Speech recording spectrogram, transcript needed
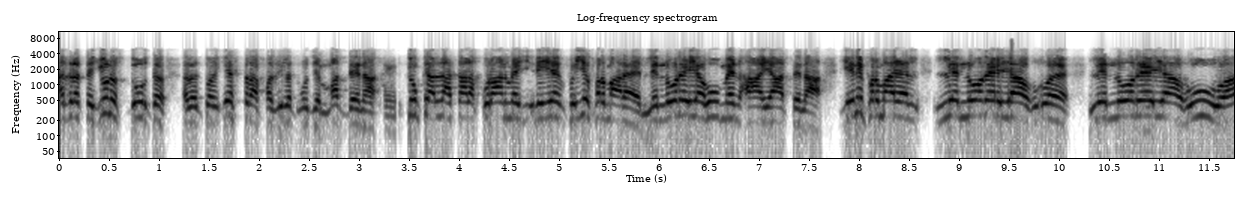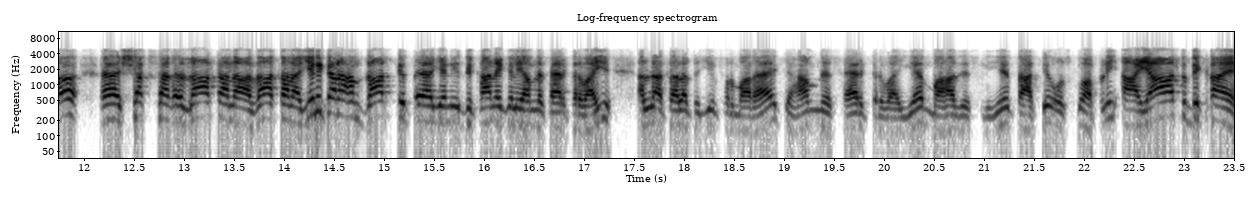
حضرت یونس دور تھے۔ تو اس طرح فضیلت مجھے مت دینا، کیونکہ اللہ تعالیٰ قرآن میں یہ فرما رہا ہے لے نورے یہو من آیاتنا۔ یہ نہیں فرمایا لے نورے یا ہوا شخص ذات شخص ذاتنا ذاتنا یہ نہیں کہنا ہم ذات کے یعنی دکھانے کے لیے ہم نے سیر کروائی۔ اللہ تعالیٰ تو یہ فرما رہا ہے کہ ہم نے سیر کروائی ہے محض اس لیے تاکہ اس کو اپنی آیات دکھائیں۔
